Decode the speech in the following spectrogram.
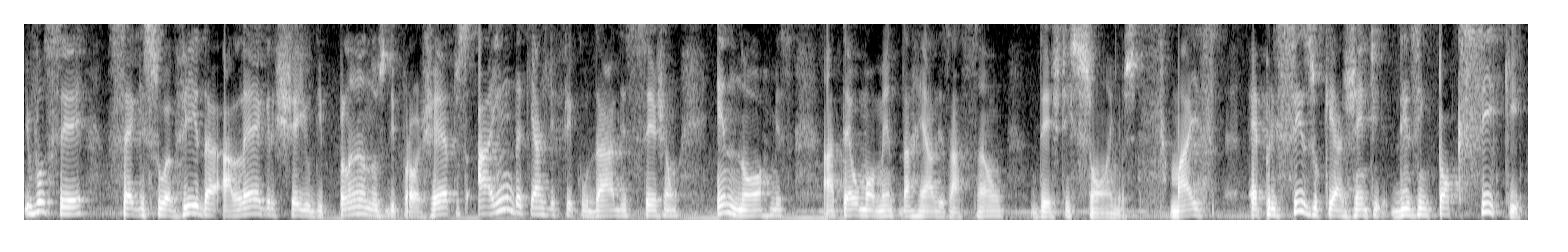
e você segue sua vida alegre, cheio de planos, de projetos, ainda que as dificuldades sejam enormes até o momento da realização destes sonhos. Mas é preciso que a gente desintoxique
